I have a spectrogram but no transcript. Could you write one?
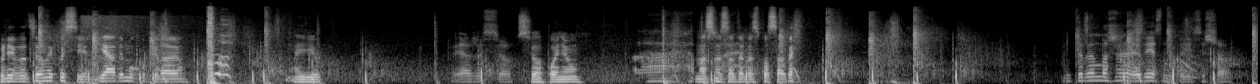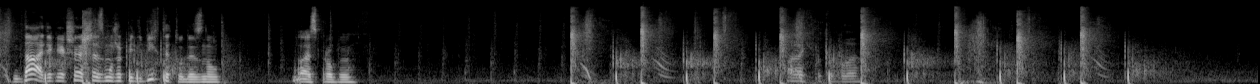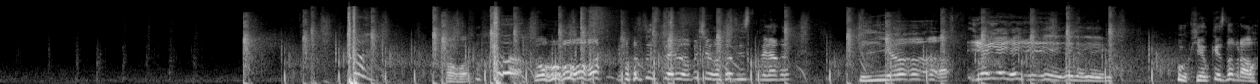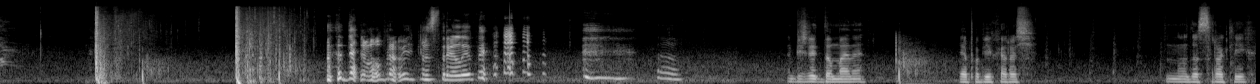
Блін, оце не косі. Я димуху кидаю. Ай, Я вже все. все, поняв. Нас смисла тебе спасати. Ну ти не можеш різненько, якщо що. Да, тільки якщо я ще зможу підбігти туди знов. Давай спробую. А як поки були. Ого. Ого! Оце стріляти, почало вони стріляти. Йо! Йо-йо-йо-йо-йо-йо-йо. Ух, хілки забрав. Дерево править пристрелити. Біжить до мене. Я побіг, коротше. Ну, до сраки їх.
